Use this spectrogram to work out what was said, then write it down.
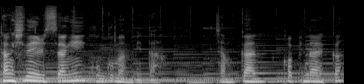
당신의 일상이 궁금합니다. 잠깐 커피나 할까?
